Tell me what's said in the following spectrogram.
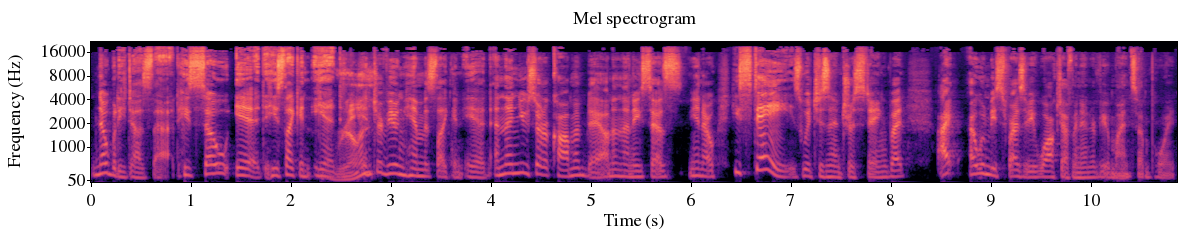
nobody does that. He's so id. He's like an id. Really? Interviewing him is like an id, and then you sort of calm him down, and then he says, you know, he stays, which is interesting. But I, I wouldn't be surprised if he walked off an interview of mine at some point.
